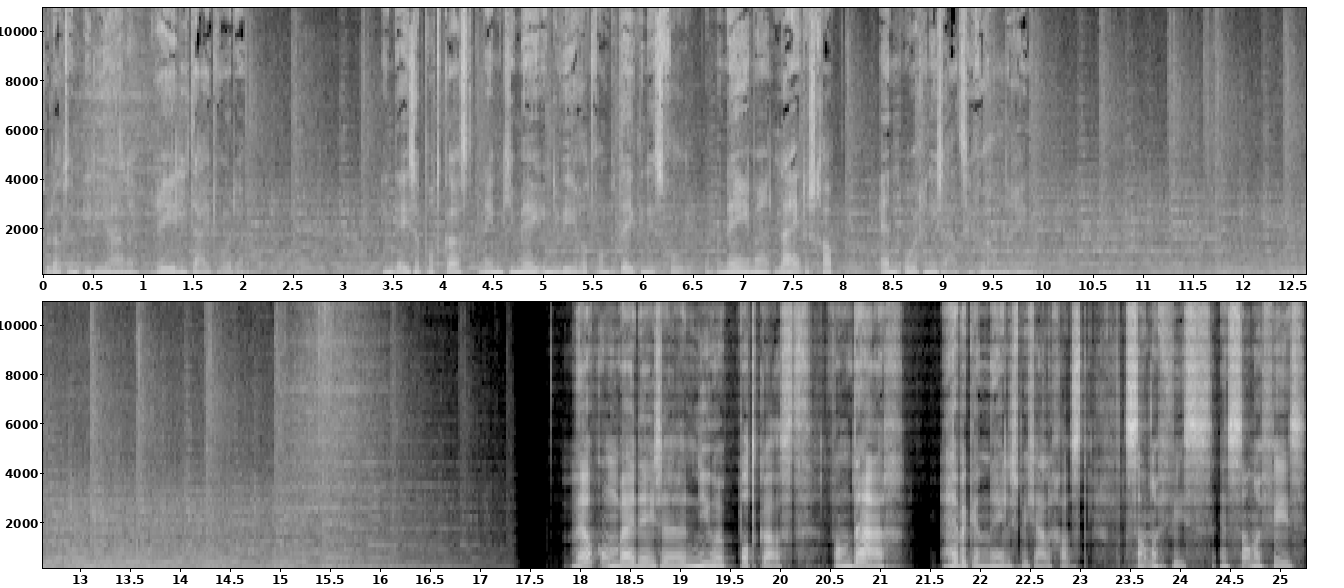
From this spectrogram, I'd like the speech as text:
zodat hun idealen realiteit worden. In deze podcast neem ik je mee in de wereld van betekenisvol ondernemen, leiderschap en organisatieverandering. Welkom bij deze nieuwe podcast. Vandaag heb ik een hele speciale gast, Sanne Vis. En Sanne Vis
